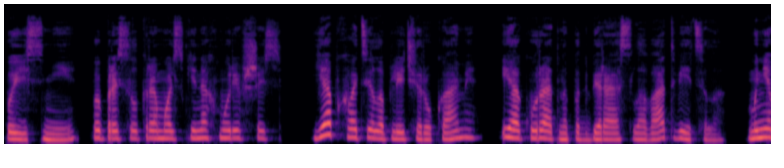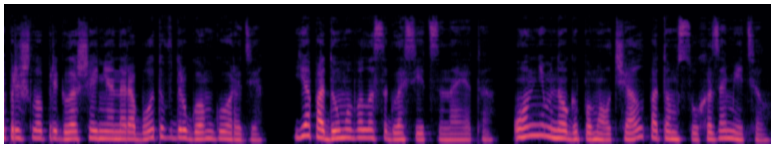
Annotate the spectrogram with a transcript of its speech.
«Поясни», — попросил Крамольский, нахмурившись. Я обхватила плечи руками и, аккуратно подбирая слова, ответила. «Мне пришло приглашение на работу в другом городе. Я подумывала согласиться на это. Он немного помолчал, потом сухо заметил.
